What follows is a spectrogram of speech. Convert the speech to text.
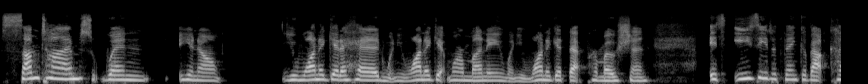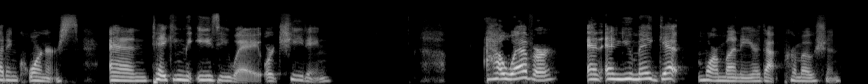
Sometimes when you know you want to get ahead when you want to get more money when you want to get that promotion it's easy to think about cutting corners and taking the easy way or cheating. However and and you may get more money or that promotion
